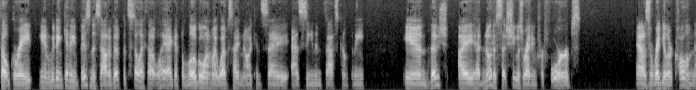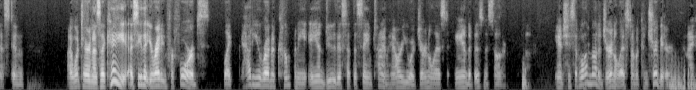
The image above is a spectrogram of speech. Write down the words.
felt great. And we didn't get any business out of it, but still, I thought, well, hey, I get the logo on my website. Now I can say, as seen in Fast Company. And then she, I had noticed that she was writing for Forbes as a regular columnist. And I went to her and I was like, hey, I see that you're writing for Forbes like how do you run a company and do this at the same time? How are you a journalist and a business owner? And she said well i'm not a journalist i'm a contributor. And i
